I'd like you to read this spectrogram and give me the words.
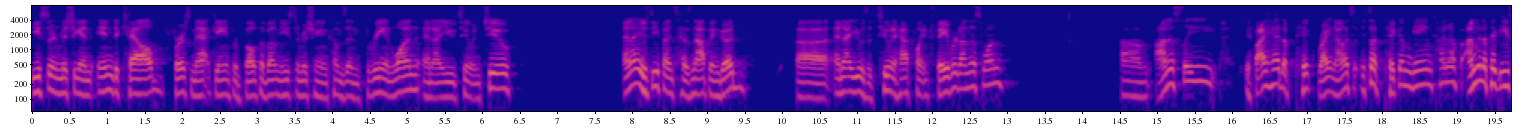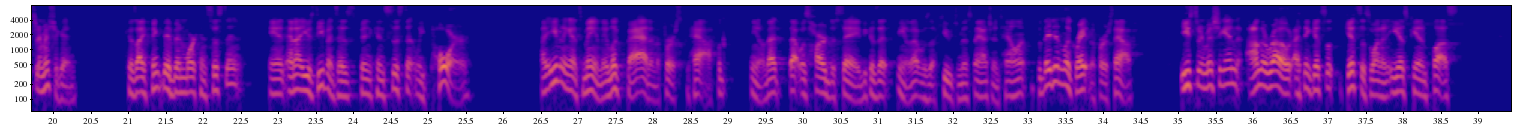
Eastern Michigan in DeKalb, first MAC game for both of them. Eastern Michigan comes in three and one, NIU two and two. NIU's defense has not been good. Uh, NIU is a two and a half point favorite on this one. Um, honestly, if I had to pick right now, it's it's a pick 'em game kind of. I'm going to pick Eastern Michigan because I think they've been more consistent, and NIU's defense has been consistently poor. Uh, even against Maine, they looked bad in the first half. You know that that was hard to say because that you know that was a huge mismatch in talent. But they didn't look great in the first half. Eastern Michigan on the road, I think gets gets this one on ESPN Plus.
